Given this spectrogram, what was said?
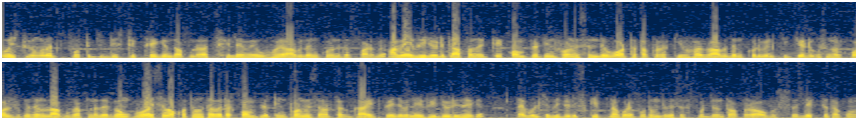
ওয়েস্ট বেঙ্গলের প্রতিটি ডিস্ট্রিক্ট থেকে কিন্তু আপনারা ছেলে মেয়ে উভয় আবেদন করে নিতে পারবে। আমি এই ভিডিওটিতে আপনাদেরকে কমপ্লিট ইনফরমেশন দেবো, অর্থাৎ আপনারা কীভাবে আবেদন করবেন, কি কি এডুকেশনাল কোয়ালিফিকেশন লাগবে আপনাদের এবং বয়সে বা কত হতে হবে তার কমপ্লিট ইনফরমেশন অর্থাৎ গাইড পেয়ে যাবেন এই ভিডিওটি থেকে। তাই বলছি ভিডিওটি স্কিপ না করে প্রথম থেকে শেষ পর্যন্ত আপনারা অবশ্যই দেখতে থাকুন।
